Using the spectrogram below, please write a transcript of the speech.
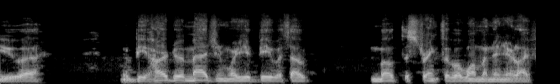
you uh, it would be hard to imagine where you'd be without about the strength of a woman in your life.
